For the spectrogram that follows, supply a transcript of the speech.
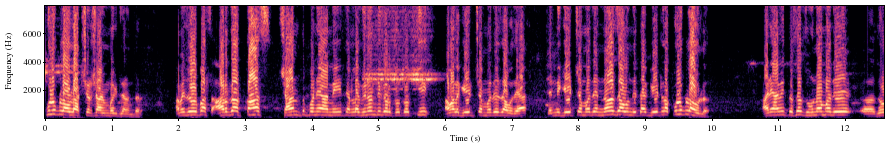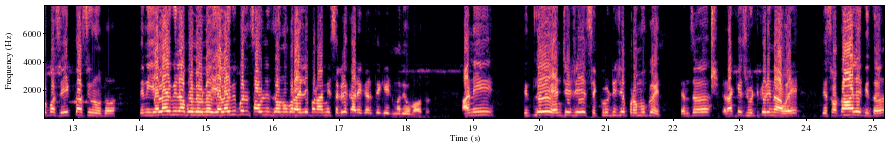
कुलूप लावलं अक्षरशः आम्ही बघितल्यानंतर. आम्ही जवळपास अर्धा तास शांतपणे आम्ही त्यांना विनंती करत होतो की आम्हाला गेटच्या मध्ये जाऊ द्या. त्यांनी गेटच्या मध्ये न जाऊन देता गेटला कुलूप लावलं. आणि आम्ही तसंच उन्हामध्ये जवळपास एक तास येऊन होतो. त्यांनी एल आय बीला बोलवलं. एल आय बी पण सावलीत जाऊन उभं राहिले पण आम्ही सगळे कार्यकर्ते गेटमध्ये उभा होतो. आणि तिथले यांचे जे सिक्युरिटीचे प्रमुख आहेत त्यांचं राकेश विटकरी नाव आहे ते स्वतः आले तिथं.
